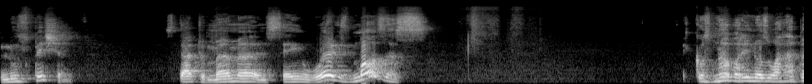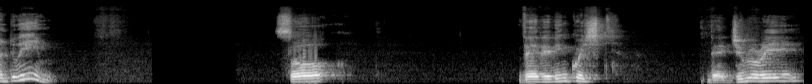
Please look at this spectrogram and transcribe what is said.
lose patience, start to murmur and saying, Where is Moses? Because nobody knows what happened to him. So they relinquished their jewelry,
